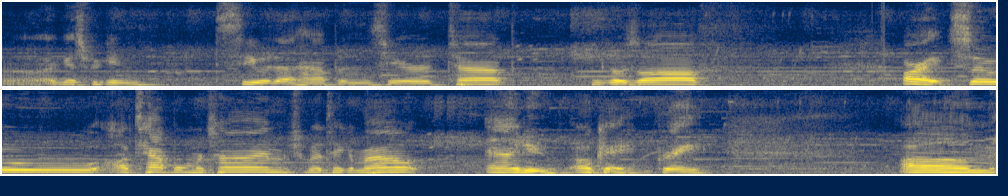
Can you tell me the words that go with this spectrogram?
Uh, I guess we can see what that happens here. Tap. He goes off. Alright, so I'll tap one more time. Should I take him out? And I do. Okay, great. Um,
